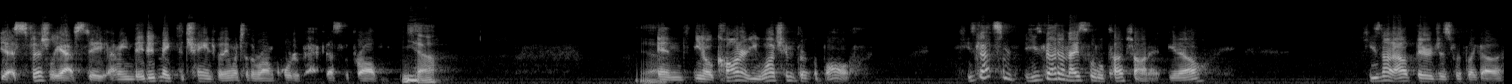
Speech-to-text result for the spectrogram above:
Yeah, especially App State. I mean, they did make the change, but they went to the wrong quarterback. That's the problem. yeah, yeah, And you know, Conner, you watch him throw the ball. He's got some. He's got a nice little touch on it. You know, he's not out there just with like a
